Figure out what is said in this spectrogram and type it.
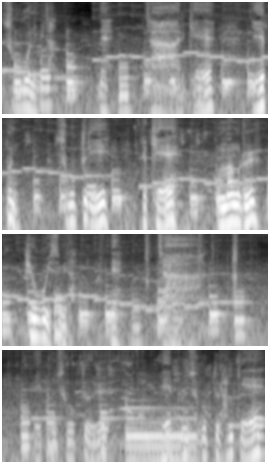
수국원입니다. 네, 자 이렇게 예쁜 수국들이 이렇게 꽃망울을 피우고 있습니다. 네, 자 예쁜 수국들, 예쁜 수국들 함께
